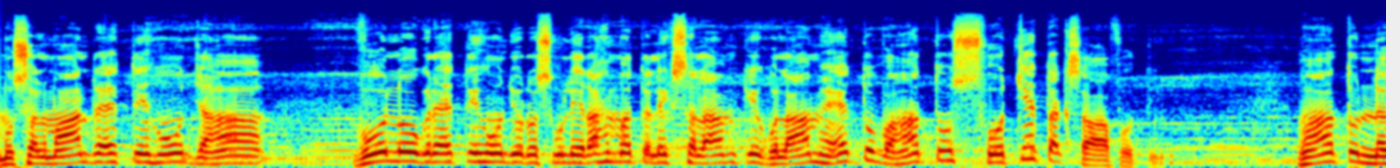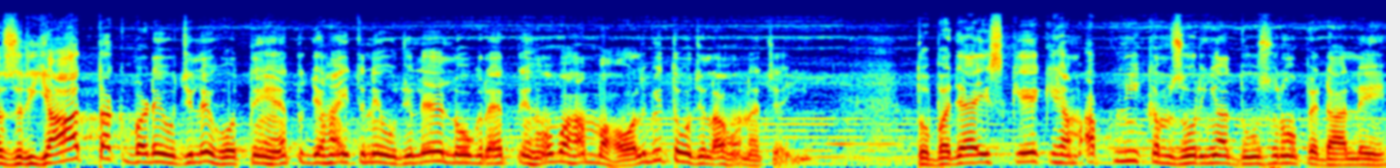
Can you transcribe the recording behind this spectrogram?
मुसलमान रहते हों, जहाँ वो लोग रहते हों जो रसूल रहमत सलाम के ग़ुलाम हैं तो वहाँ तो सोचें तक साफ़ होती वहाँ तो नज़रियात तक बड़े उजले होते हैं तो जहाँ इतने उजले लोग रहते हों, वहाँ माहौल भी तो उजला होना चाहिए। तो बजाय इसके कि हम अपनी कमज़ोरियाँ दूसरों पर डालें,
